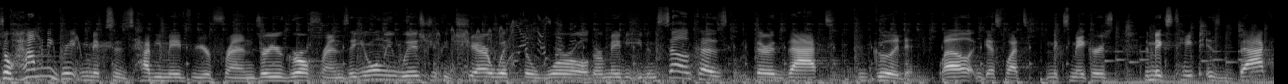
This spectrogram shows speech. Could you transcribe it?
So, how many great mixes have you made for your friends or your girlfriends that you only wish you could share with the world or maybe even sell because they're that good? Well, guess what, mix makers? The mixtape is back,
